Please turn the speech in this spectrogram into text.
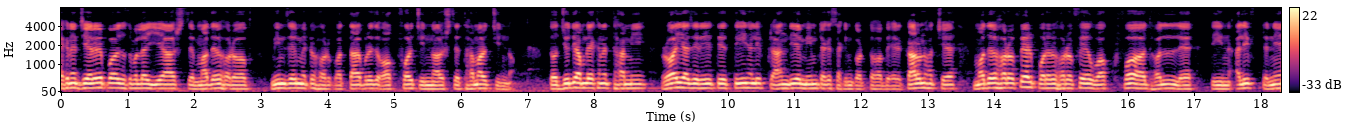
এখানে জেরের পর যতবেলা ইয়ে আসছে, মাদের হরফ, মিম জের মেটো আর তারপরে যে অক্ষর চিহ্ন আসছে, থামার চিহ্ন। তো যদি আমরা এখানে থামি, রয় ইয়াজের রিতে তিন আলিফ টান দিয়ে মিমটাকে সাকিন করতে হবে। এর কারণ হচ্ছে, মদের হরফের পরের হরফে ওয়াকফ ধরলে তিন আলিফ টেনে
